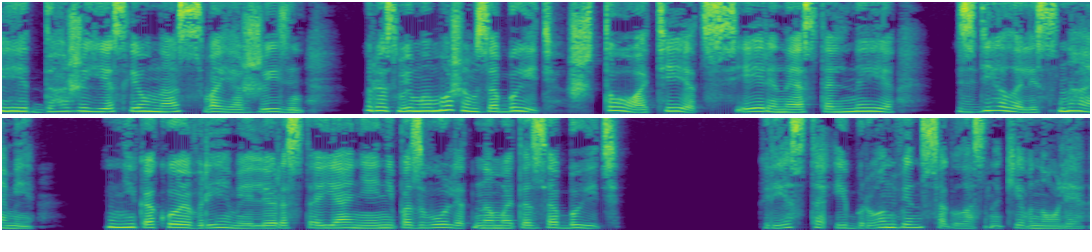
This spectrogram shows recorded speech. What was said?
И даже если у нас своя жизнь, разве мы можем забыть, что отец, Серин и остальные сделали с нами? Никакое время или расстояние не позволят нам это забыть». Креста и Бронвин согласно кивнули.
